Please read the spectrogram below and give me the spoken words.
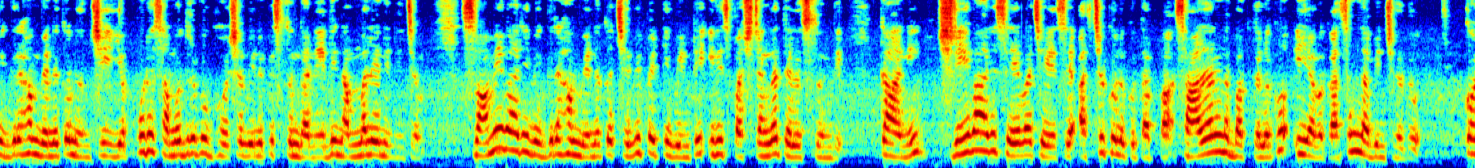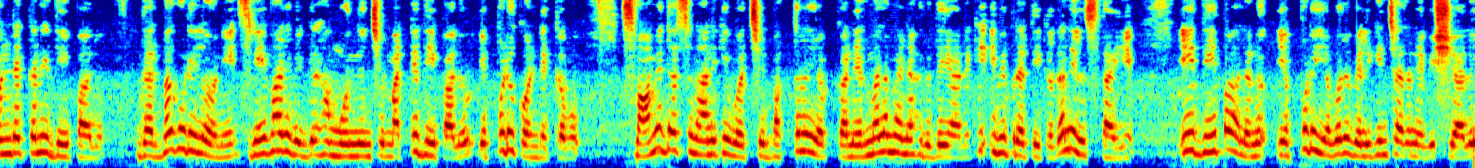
విగ్రహం వెనుక నుంచి ఎప్పుడు సముద్రపు ఘోష వినిపిస్తుందనేది నమ్మలేని నిజం. స్వామివారి విగ్రహం వెనుక చెవి పెట్టి వింటే ఇది స్పష్టంగా తెలుస్తుంది. కానీ శ్రీవారి సేవ చేసే అర్చకులకు తప్ప సాధారణ భక్తులకు ఈ అవకాశం లభించదు. కొండెక్కని దీపాలు గర్భగుడిలోని శ్రీవారి విగ్రహం ముందుంచే మట్టి దీపాలు ఎప్పుడు కొండెక్కవు. స్వామి దర్శనానికి వచ్చే భక్తుల యొక్క నిర్మలమైన హృదయానికి ఇవి ప్రతీకగా నిలుస్తాయి. ఈ దీపాలను ఎప్పుడు ఎవరు వెలిగించారనే విషయాలు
